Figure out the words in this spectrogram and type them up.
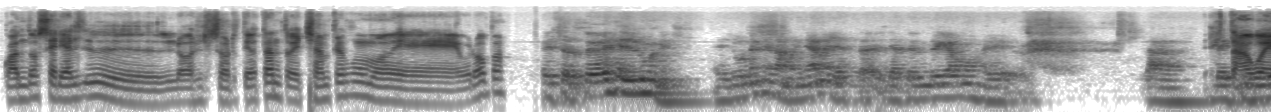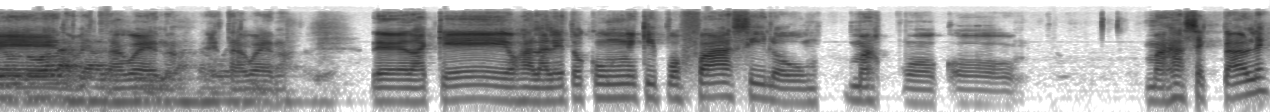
¿Cuándo sería el, el sorteo tanto de Champions como de Europa? El sorteo es el lunes. El lunes en la mañana ya, está- ya tendríamos eh, la, Está bueno, está bueno, está bueno. De verdad que ojalá le toque un equipo fácil o un más, o- o más aceptable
